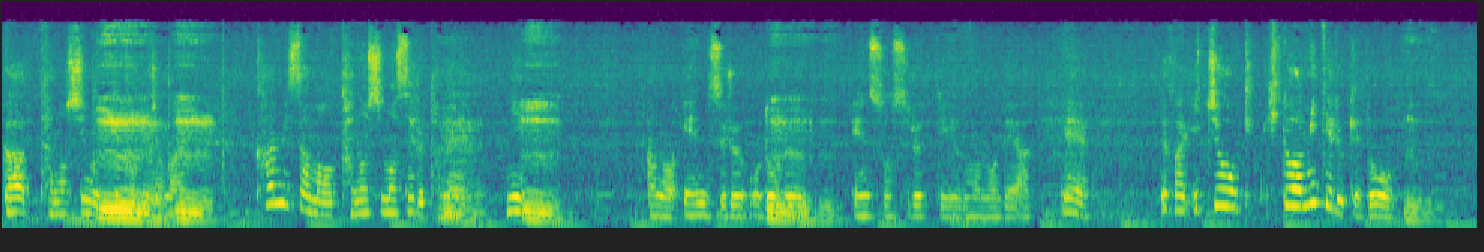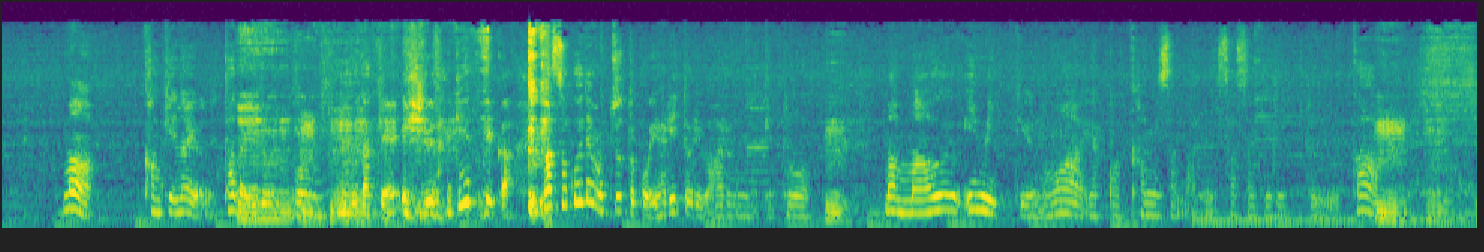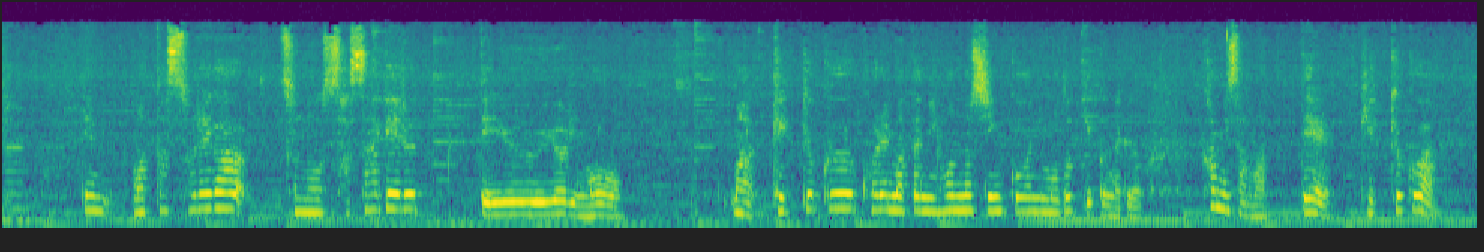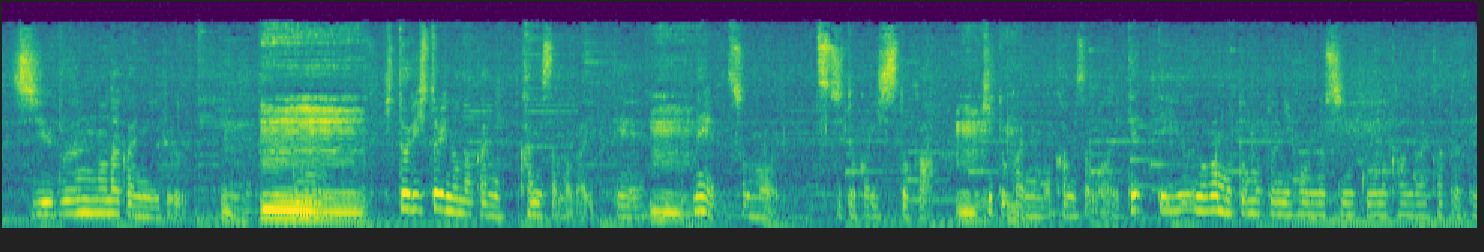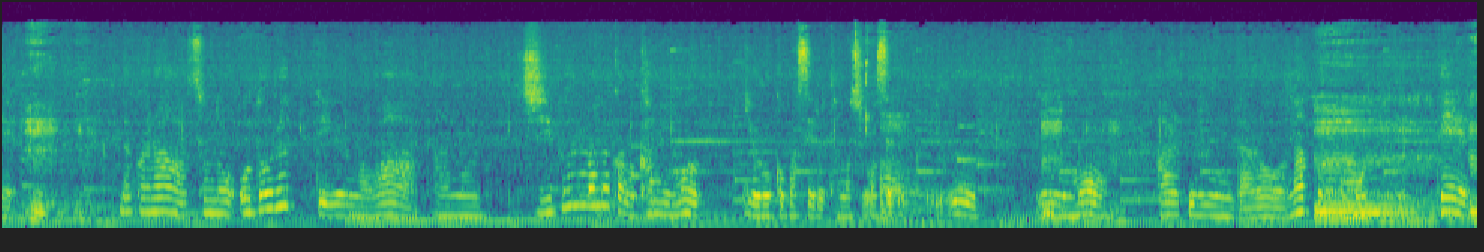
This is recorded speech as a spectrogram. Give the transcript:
が楽しむってうん書くじゃない、うん神様を楽しませるためうに、んあの演ずる踊る、うん演奏するっていうものであってだから一応人は見てるけどうんまあ関係ないよね。ただいる、ううんいるだけいるだけっていうか、まあ、そこでもちょっとこうやり取りはあるんだけど、うん。まあ、舞う意味っていうのはやっぱ神様に捧げるというか、うんでまたそれがその捧げるっていうよりもまあ結局これまた日本の信仰に戻っていくんだけど神様って結局は自分の中にいる。うん。うん。一人一人の中に神様がいて、うん。ね、その土とか石とかうん。木とかにも神様がいてっていうのがもともと日本の信仰の考え方で。うん。だからその踊るっていうのはあの自分の中の神も喜ばせる楽しませるっていう意味もあるんだろうなと思っていて。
